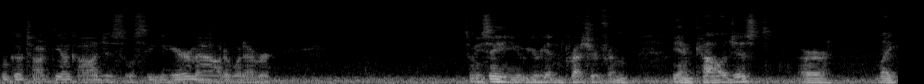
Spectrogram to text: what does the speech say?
we'll go talk to the oncologist. We'll see, hear him out or whatever. So when you say you, you're getting pressure from the oncologist, or like,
